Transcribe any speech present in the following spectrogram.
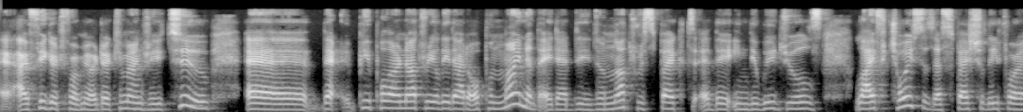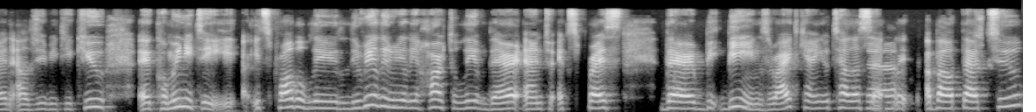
I figured from your documentary too, uh, that people are not really that open-minded, that they do not respect uh, the individual's life choices, especially for an LGBTQ uh, community. It's probably really, really hard to live there and to express their be beings, right? Can you tell us uh, Yeah. li- about that too?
